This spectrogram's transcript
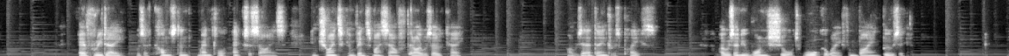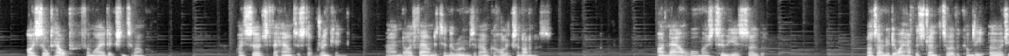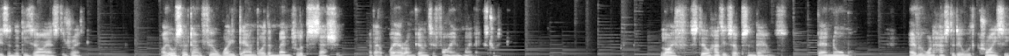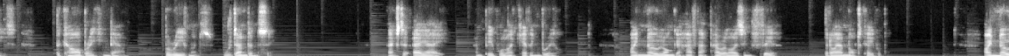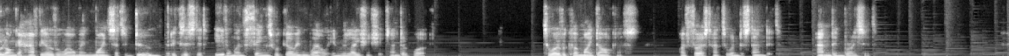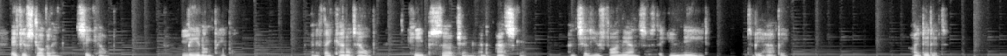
Every day was a constant mental exercise in trying to convince myself that I was okay. I was in a dangerous place. I was only one short walk away from buying booze again. I sought help for my addiction to alcohol. I searched for how to stop drinking and I found it in the rooms of Alcoholics Anonymous. I'm now almost two years sober. Not only do I have the strength to overcome the urges and the desires to drink, I also don't feel weighed down by the mental obsession about where I'm going to find my next drink. Life still has its ups and downs. They're normal. Everyone has to deal with crises, the car breaking down, bereavements, redundancy, Thanks to AA and people like Kevin Breel, I no longer have that paralyzing fear that I am not capable. I no longer have the overwhelming mindset of doom that existed even when things were going well in relationships and at work. To overcome my darkness, I first had to understand it and embrace it. If you're struggling, seek help. Lean on people. And if they cannot help, keep searching and asking until you find the answers that you need to be happy. I did it,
